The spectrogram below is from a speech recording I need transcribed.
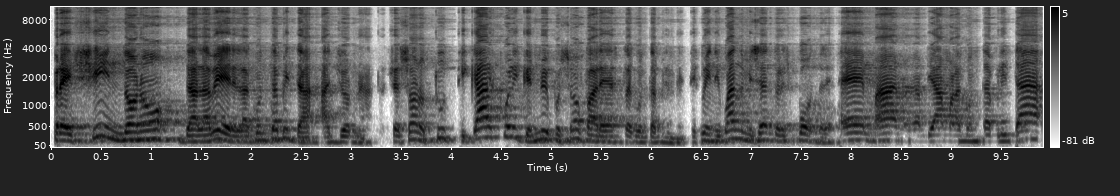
prescindono dall'avere la contabilità aggiornata, cioè sono tutti calcoli che noi possiamo fare extracontabilmente. Quindi quando mi sento rispondere, eh ma non abbiamo la contabilità,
